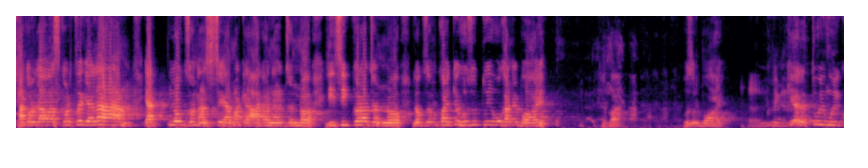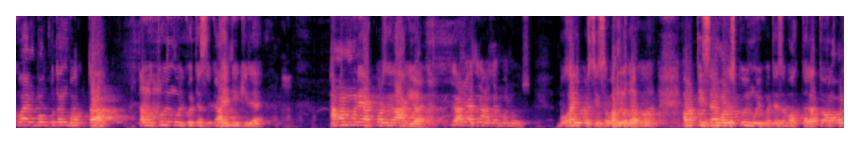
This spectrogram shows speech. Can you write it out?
ঠাকুর গাওয়াজ করতে গেলাম। এক লোকজন আসছে আমাকে আগানোর জন্য রিসিভ করার জন্য। লোকজন কয়, কি হুজুর, তুই ওখানে বয়? হুজুর, বয়? কে রে, তুই মুই কয়, আমি প্রধান বক্তা। আর তুই মুই কইতেছে কাহিনী কি রে? আমার মনে এক পর্যায়ে রাগই হয় আমি একজন আলেম মানুষ, বোখারি পড়ছি সবার আমার টিচার মানুষ, তুই মুই কইতেছে বক্তারা, তোর আবার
